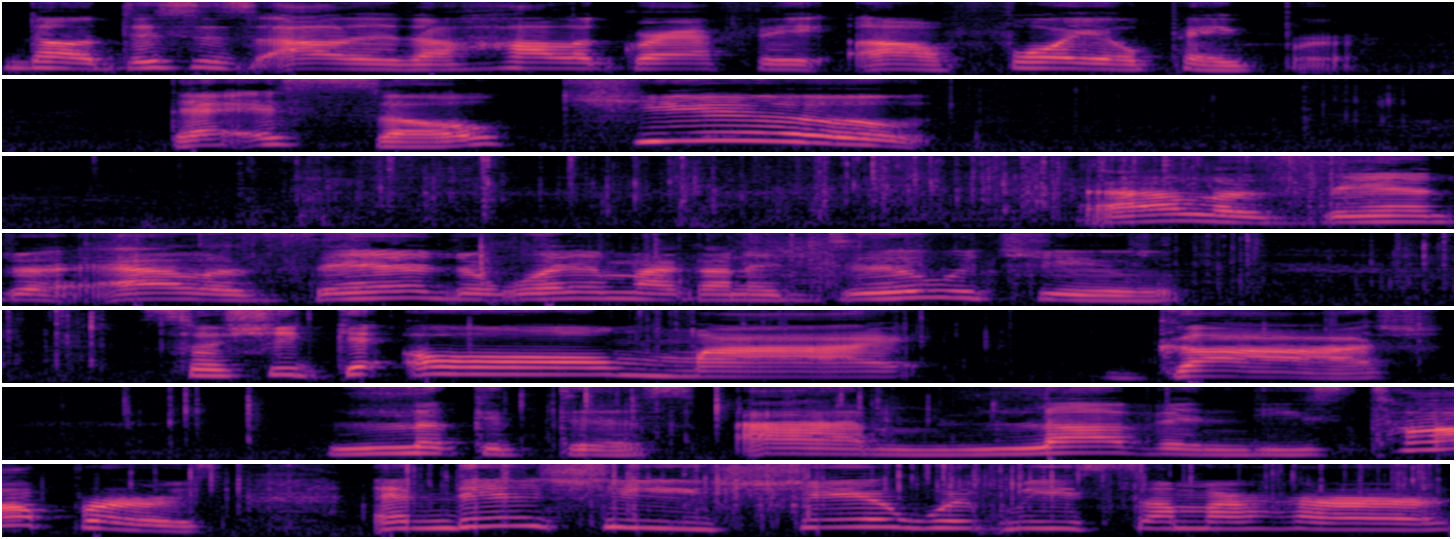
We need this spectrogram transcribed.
No, this is out of the holographic um, foil paper. That is so cute. Alexandra, Alexandra, what am I going to do with you? So she get, oh my gosh. Look at this. I'm loving these toppers. And then she shared with me some of her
